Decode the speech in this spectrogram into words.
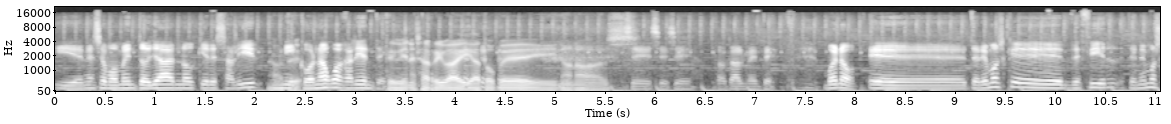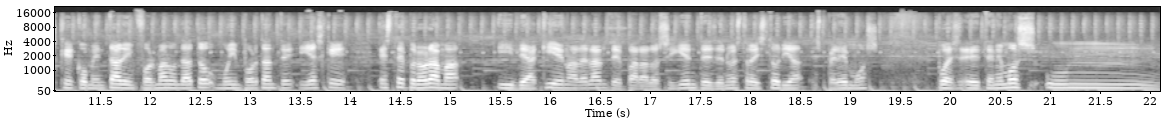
y en ese momento ya no quieres salir No, ni te- con agua caliente. Te vienes arriba ahí a tope y no, no, es... Sí, sí, sí, totalmente. Bueno, eh, tenemos que decir, tenemos que comentar e informar un dato muy importante y es que este programa y de aquí en adelante para los siguientes de nuestra historia, esperemos, pues eh, tenemos un...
